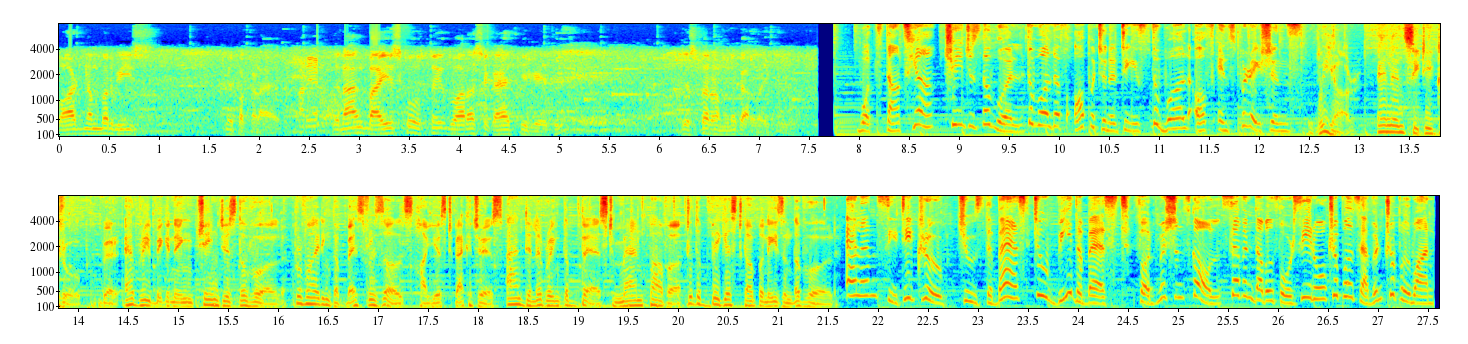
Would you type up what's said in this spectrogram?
वार्ड नंबर 20 में पकड़ा है। दिनांक 22 को उसने द्वारा शिकायत की गई थी जिस पर हमने कार्रवाई की। What starts here changes the world. The world of opportunities, the world of inspirations. We are LNCT Group, where every beginning changes the world, providing the best results, highest packages, and delivering the best manpower to the biggest companies in the world. LNCT Group. Choose the best to be the best. For admissions call 7440 777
